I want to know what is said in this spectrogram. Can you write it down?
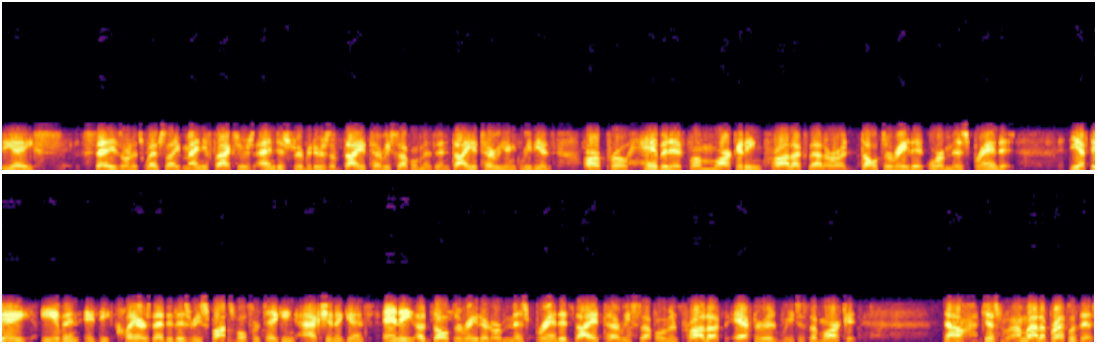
FDA says on its website manufacturers and distributors of dietary supplements and dietary ingredients are prohibited from marketing products that are adulterated or misbranded. The FDA even declares that it is responsible for taking action against any adulterated or misbranded dietary supplement product after it reaches the market. Now, just I'm out of breath with this.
